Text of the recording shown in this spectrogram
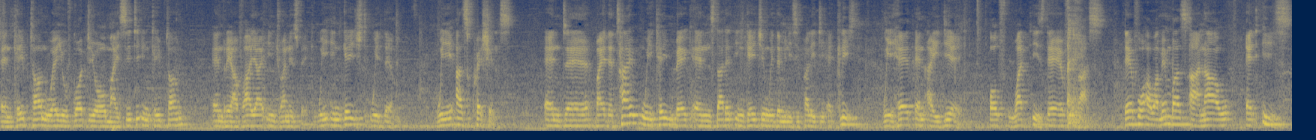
and Cape Town, where you've got your MyCiTi in Cape Town and Rea Vaya in Johannesburg. We engaged with them. We asked questions. And uh, by the time we came back and started engaging with the municipality, at least we had an idea of what is there for us. Therefore, our members are now at ease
